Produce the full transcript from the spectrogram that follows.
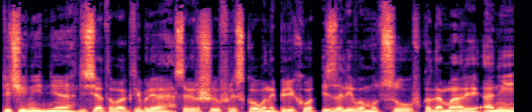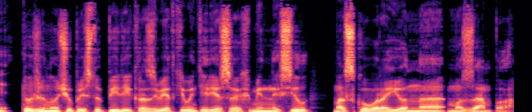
В течение дня 10 октября, совершив рискованный переход из залива Муцу в Кадамари, они той же ночью приступили к разведке в интересах минных сил морского района Мозампо.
